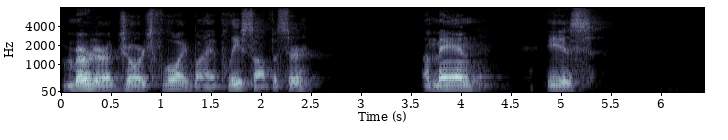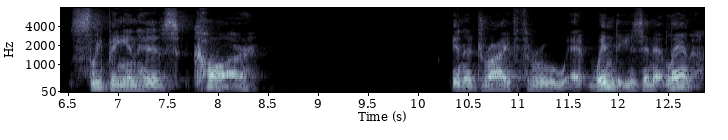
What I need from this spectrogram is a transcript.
murder of George Floyd by a police officer, a man is sleeping in his car in a drive through at Wendy's in Atlanta.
